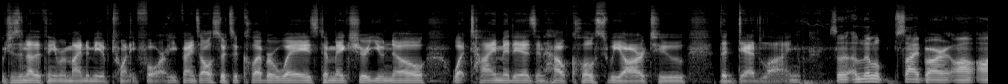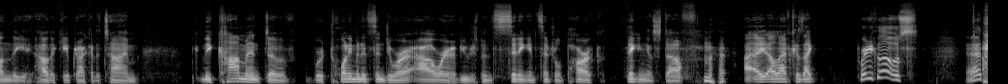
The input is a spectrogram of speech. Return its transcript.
which is another thing that reminded me of 24. He finds all sorts of clever ways to make sure you know what time it is and how close we are to the deadline. So a little sidebar on, the how they keep track of the time. The comment of we're 20 minutes into our hour. Have you just been sitting in Central Park thinking of stuff? I, I laugh because I pretty close. That's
